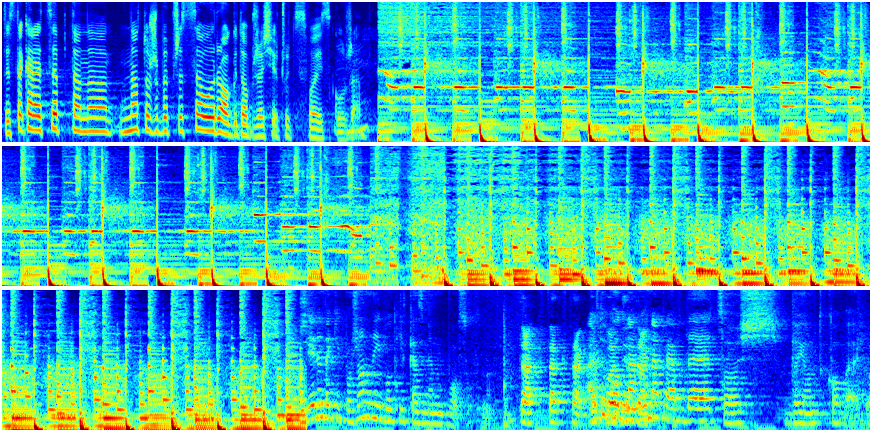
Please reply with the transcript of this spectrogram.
to jest taka recepta na, na to, żeby przez cały rok dobrze się czuć w swojej skórze. Było kilka zmian włosów. No. Tak, tak, tak. Ale to było dla mnie tak. naprawdę coś wyjątkowego.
